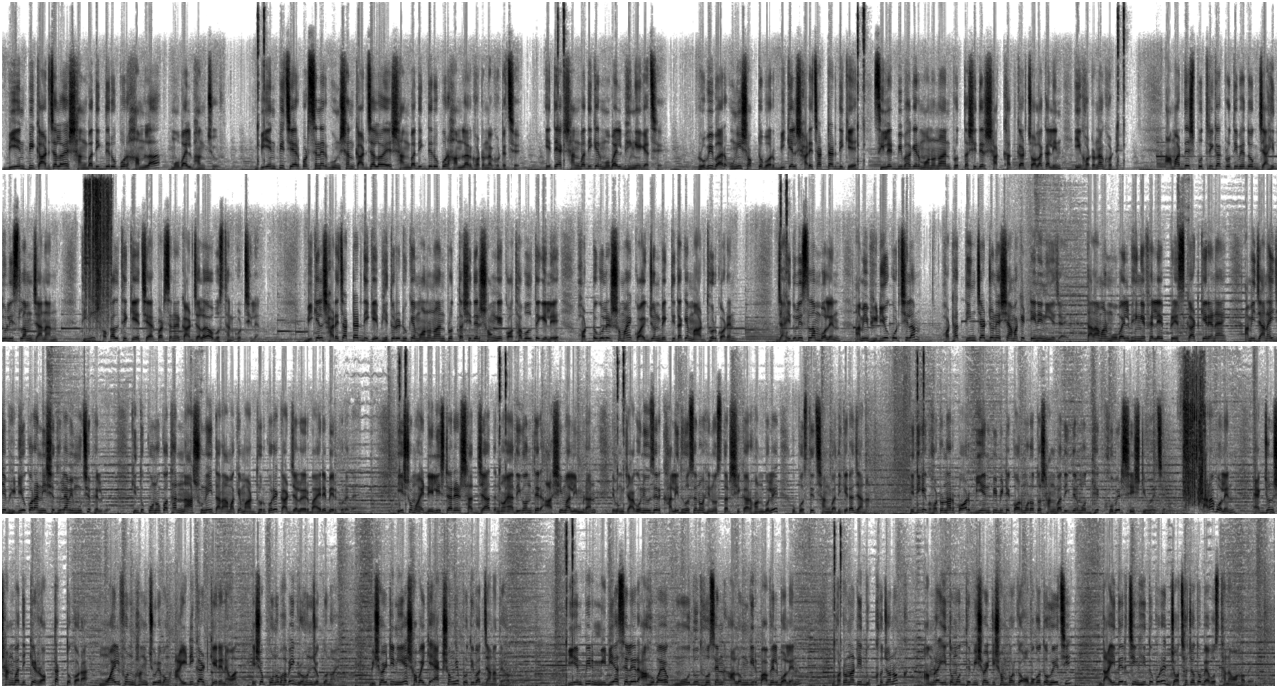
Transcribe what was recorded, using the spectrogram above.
BNP কার্যালয়ে সাংবাদিকদের উপর হামলা, মোবাইল ভাঙচুর। বিএনপি চেয়ারপারসনের গুনশান কার্যালয়ে সাংবাদিকদের উপর হামলার ঘটনা ঘটেছে। এতে এক সাংবাদিকের মোবাইল ভেঙে গেছে। রবিবার উনিশ অক্টোবর বিকেল সাড়ে চারটার দিকে সিলেট বিভাগের মনোনয়ন প্রত্যাশীদের সাক্ষাৎকার চলাকালীন এই ঘটনা ঘটে। আমার দেশ পত্রিকার প্রতিবেদক জাহিদুল ইসলাম জানান, তিনি সকাল থেকে চেয়ারপারসনের কার্যালয়ে অবস্থান করছিলেন। বিকেল সাড়ে চারটার দিকে ভিতরে ঢুকে মনোনয়ন প্রত্যাশীদের সঙ্গে কথা বলতে গেলে হট্টগোলের সময় কয়েকজন ব্যক্তি তাকে মারধর করেন। জাহিদুল ইসলাম বলেন, আমি ভিডিও করছিলাম, হঠাৎ তিন চারজন এসে আমাকে টেনে নিয়ে যায়। তারা আমার মোবাইল ভেঙে ফেলে, প্রেস কার্ড কেড়ে নেয়। আমি জানাই যে ভিডিও করা নিষেধ হলে আমি মুছে ফেলব। কিন্তু কোনো কথা না শুনেই তারা আমাকে মারধর করে কার্যালয়ের বাইরে বের করে দেয়। এ সময় ডেলি স্টারের সাজ্জাদ নয়াদিগন্তের আসিম আল ইমরান এবং জাগো নিউজের খালিদ হোসেনও হেনস্তার শিকার হন বলে উপস্থিত সাংবাদিকেরা জানান। এদিকে ঘটনার পর বিএনপি বিটে কর্মরত সাংবাদিকদের মধ্যে ক্ষোভের সৃষ্টি হয়েছে। তারা বলেন, একজন সাংবাদিককে রক্তাক্ত করা, মোবাইল ফোন ভাঙচুর এবং আইডি কার্ড কেড়ে নেওয়া এসব কোনোভাবেই গ্রহণযোগ্য নয়। বিষয়টি নিয়ে সবাইকে একসঙ্গে প্রতিবাদ জানাতে হবে। বিএনপির মিডিয়া সেলের আহ্বায়ক মৌদুদ হোসেন আলমগীর পাভেল বলেন, ঘটনাটি দুঃখজনক আমরা ইতোমধ্যে বিষয়টি সম্পর্কে অবগত হয়েছি। দায়ীদের চিহ্নিত করে যথাযথ ব্যবস্থা নেওয়া হবে।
